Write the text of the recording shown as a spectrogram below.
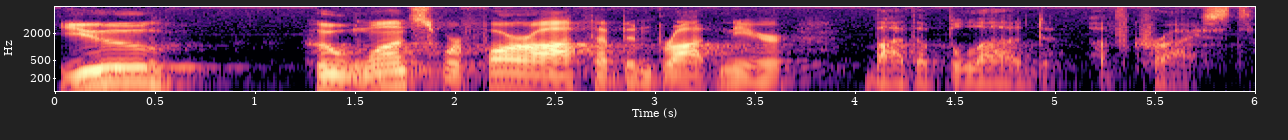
You who once were far off have been brought near by the blood of Christ.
